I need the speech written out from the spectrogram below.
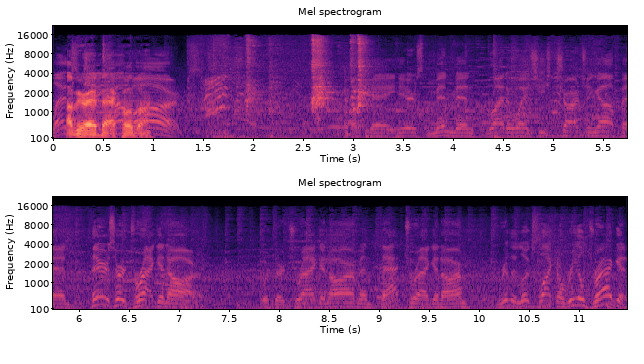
let's I'll be right back, hold on. arms. Okay, here's Min Min. Right away, she's charging up, and there's her dragon arm. With her dragon arm and that dragon arm, really looks like a real dragon.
